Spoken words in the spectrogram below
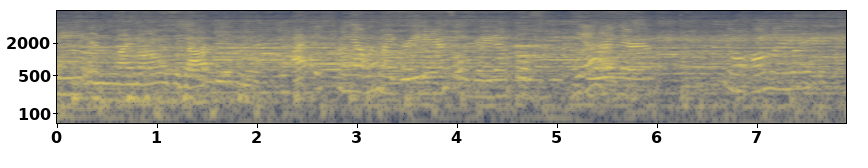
me and my mom was adopted. I just hung out with my great aunts and great uncles. Yeah. Who were in there, you know, all my life.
